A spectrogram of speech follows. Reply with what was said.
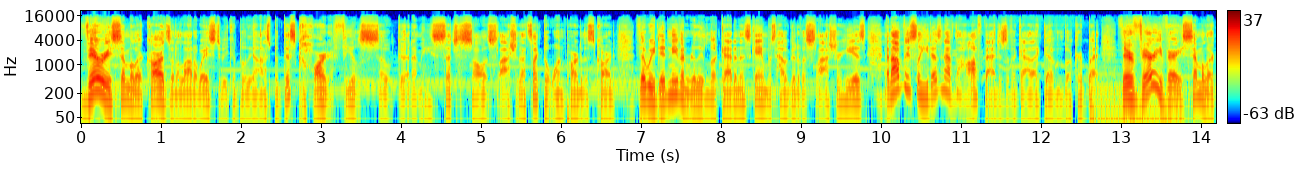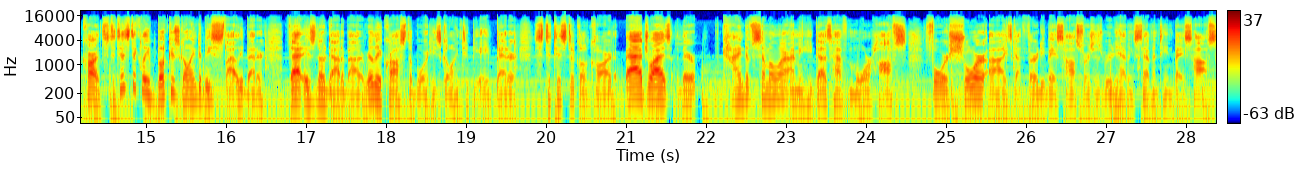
very similar cards in a lot of ways, to be completely honest. But this card, it feels so good. I mean, he's such a solid slasher. That's like the one part of this card that we didn't even really look at in this game was how good of a slasher he is. And obviously, he doesn't have the Hoff badges of a guy like Devin Booker, but they're very, very similar cards. Statistically, Book is going to be slightly better. That is no doubt about it. Really across the board, he's going to be a better statistical card. Badge wise, they're kind of similar. I mean, he does have more Hoffs for sure. Uh, he's got 30 base Hoffs versus Rudy having 17 base Hoffs.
